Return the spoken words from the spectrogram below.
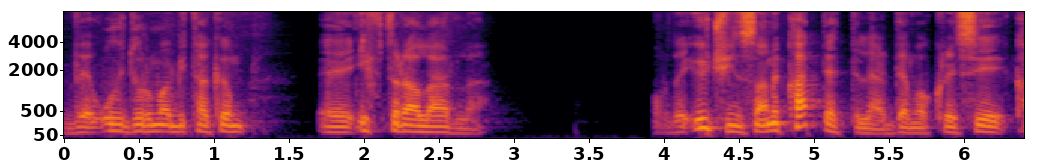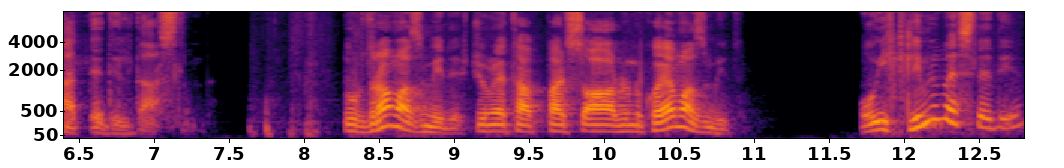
ve uydurma bir takım e, iftiralarla. Orada üç insanı katlettiler. Demokrasi katledildi aslında. Durduramaz mıydı? Cumhuriyet Halk Partisi ağırlığını koyamaz mıydı? O iklimi besledi ya.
